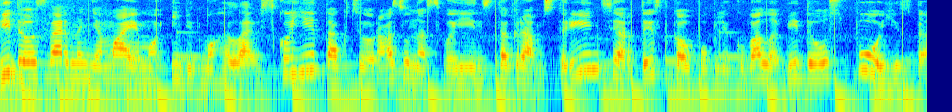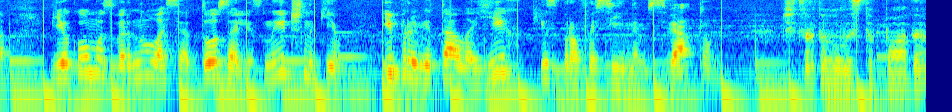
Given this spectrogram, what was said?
Відеозвернення маємо і від Могилевської. Так цього разу на своїй інстаграм-сторінці артистка опублікувала відео з поїзда, в якому звернулася до залізничників і привітала їх із професійним святом. 4 листопада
